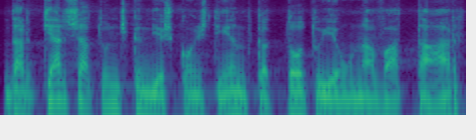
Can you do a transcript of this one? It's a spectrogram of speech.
dar chiar și atunci când ești conștient că totul e un avatar,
